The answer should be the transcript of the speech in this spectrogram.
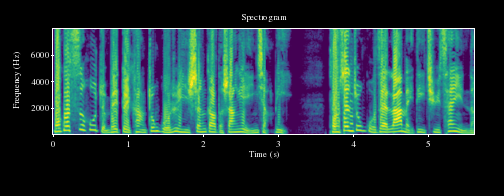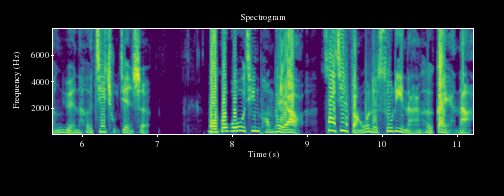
美国似乎准备对抗中国日益升高的商业影响力，挑战中国在拉美地区餐饮、能源和基础建设。美国国务卿蓬佩奥最近访问了苏利南和盖亚纳，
